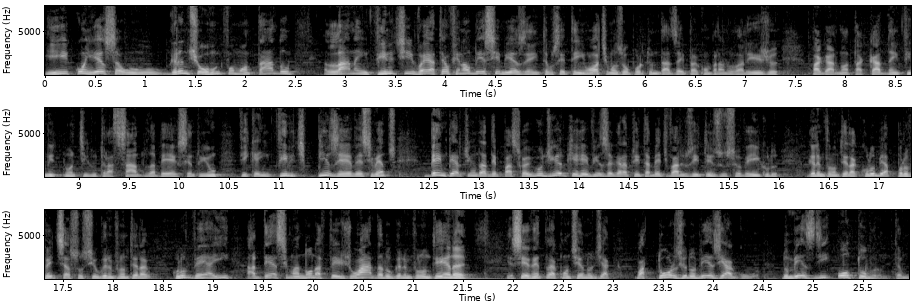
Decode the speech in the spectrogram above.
e conheça o grande showroom que foi montado lá na Infinity e vai até o final desse mês. hein? Então você tem ótimas oportunidades aí para comprar no varejo, pagar no atacado, na Infinity no antigo traçado da BR-101. Fica Infinity Pisos e Revestimentos, bem pertinho da De Pascoal e Goodyear, que revisa gratuitamente vários itens do seu veículo. Grande Fronteira Clube, aproveite e se associe ao Grande Fronteira Clube. Vem aí a 19 feijoada do Grande Fronteira. Esse evento vai acontecer no dia 14 do mês de, agu... do mês de outubro. Então,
